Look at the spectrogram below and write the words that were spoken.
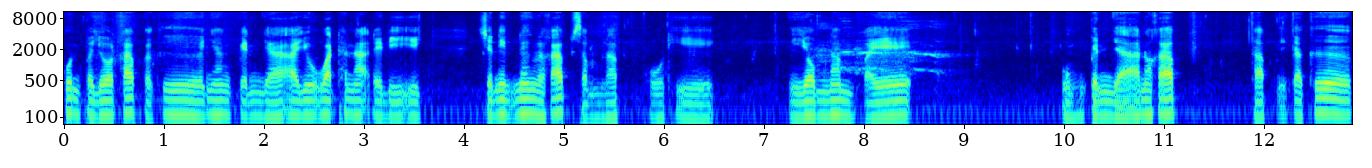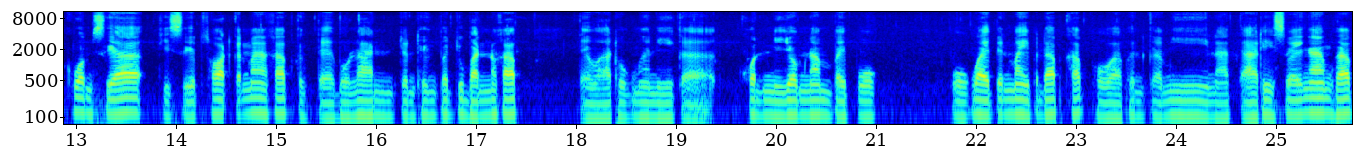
คุณประโยชน์ครับก็คือยังเป็นยาอายุวัฒนะได้ดีอีกชนิดหนึ่งแหละครับสำหรับผู้ที่นิยมนำไปปรุงเป็นยาเนาะครับครับนี่ก็คือความเสือที่สืบทอดกันมาครับตั้งแต่โบราณจนถึงปัจจุบันนะครับ แต่ว่าทุกเมื่อนี้ก็คนนิยมนำไปปลูก ปลูกไว้เป็นไม้ประดับครับ เพราะว่าเพิ่นก็มีหน้าตาที่สวยงามครับ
